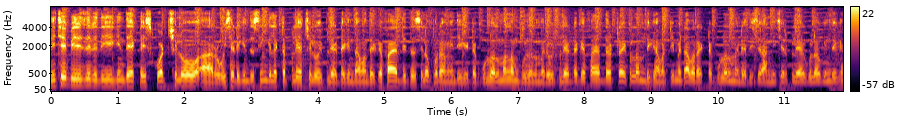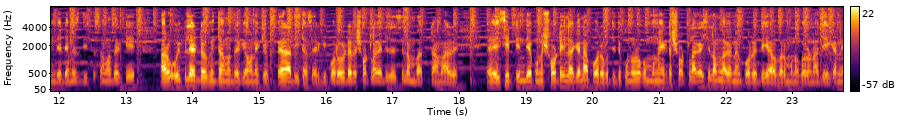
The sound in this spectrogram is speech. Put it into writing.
নিচে ব্রিজের এদিকে কিন্তু একটা স্কোয়াড ছিল, আর ওই সাইডে কিন্তু সিঙ্গেল একটা প্লেয়ার ছিল, ওই প্লেয়ারটা কিন্তু আমাদেরকে ফায়ার দিতেছিল, পরে আমি এদিকে একটা গুলাল মারলাম, গুলাল মেরে ওই প্লেয়ারটাকে ফায়ার দেওয়ার ট্রাই করলাম, দেখি আমার টিমেট আবার একটা গুলাল মেরে দিছে, আর নিচের প্লেয়ারগুলোও কিন্তু এখান দিয়ে ড্যামেজ দিতেছে আমাদেরকে, আর ওই প্লেয়ারটাও কিন্তু আমাদেরকে অনেক প্যারা দিতেছে আর কি পরে ওইটারে শট লাগাইতে চাইছিলাম বাট আমার এই সেট টেন দিয়ে কোনো শটই লাগে না। পরবর্তীতে কোনো রকম মনে একটা শট লাগাইছিলাম, লাগানোর পরে দিয়ে আবার মনে করো না যে এখানে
